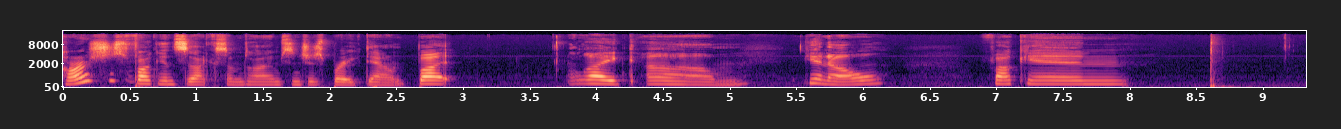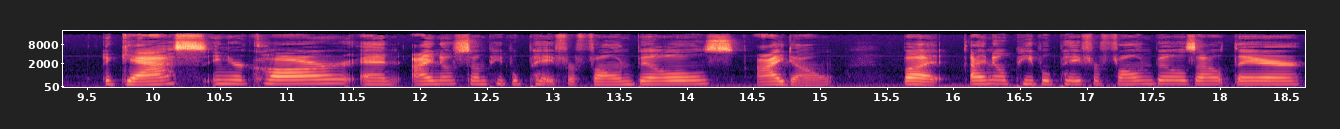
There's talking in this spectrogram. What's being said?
cars just fucking suck sometimes and just break down. But, like, um, you know, fucking a gas in your car. And I know some people pay for phone bills. I don't. But I know people pay for phone bills out there.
